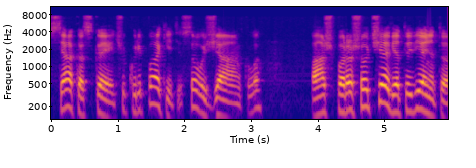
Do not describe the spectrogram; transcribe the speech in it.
seką skaičių, kurį pakeitė savo ženklą, aš parašau čia vietoj vieneto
